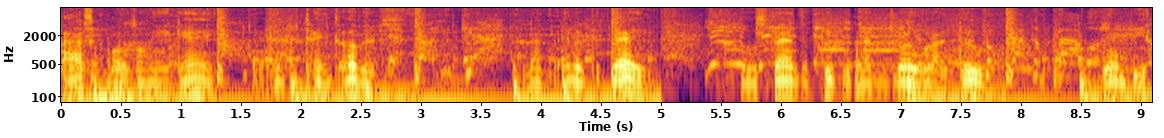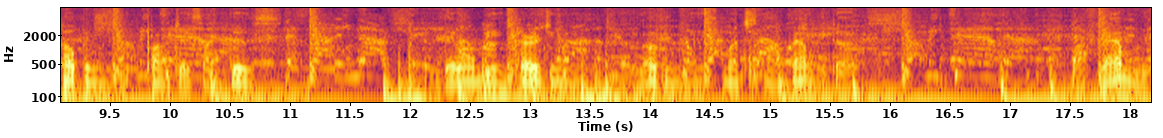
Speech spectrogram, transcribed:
basketball is only a game that entertains others. And at the end of the day, those fans and people that enjoy what I do won't be helping me with projects like this. They won't be encouraging me and loving me as much as my family does. My family,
